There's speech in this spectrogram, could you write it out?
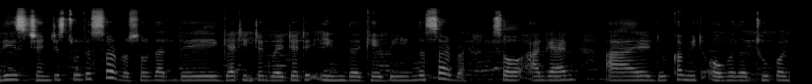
these changes to the server so that they get integrated in the KB in the server. So again, I do commit over the 2.0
